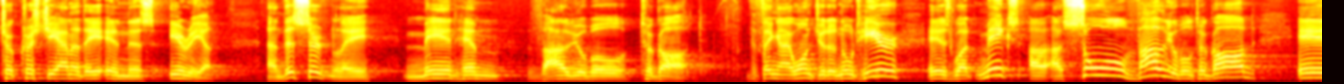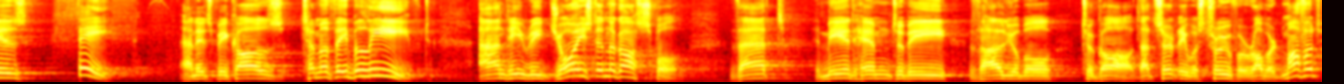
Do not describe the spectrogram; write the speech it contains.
to Christianity in this area. And this certainly made him valuable to God. The thing I want you to note here is what makes a, a soul valuable to God is faith. And it's because Timothy believed and he rejoiced in the gospel that made him to be valuable to God. That certainly was true for Robert Moffat,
